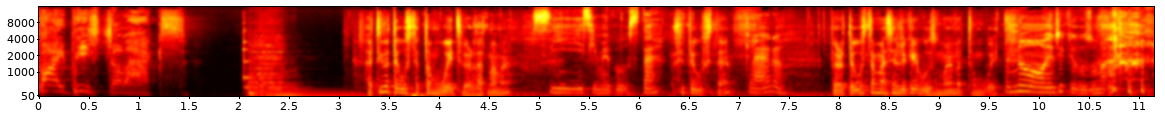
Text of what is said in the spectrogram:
by. A ti no te gusta Tom Waits, ¿verdad, mamá? Sí, sí me gusta. ¿Sí te gusta? Claro. Pero te gusta más Enrique Guzmán o Tom Waits. No, Enrique Guzmán.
